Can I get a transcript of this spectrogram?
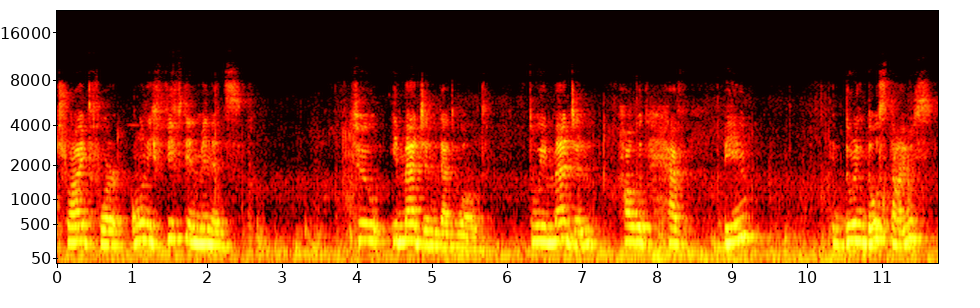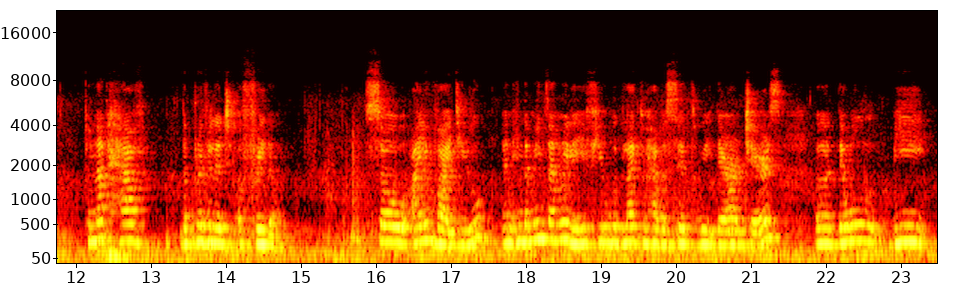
tried for only 15 minutes to imagine that world, to imagine how would have been during those times to not have the privilege of freedom. So I invite you, and in the meantime, really, if you would like to have a sit, we, there are chairs. Uh, there will be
